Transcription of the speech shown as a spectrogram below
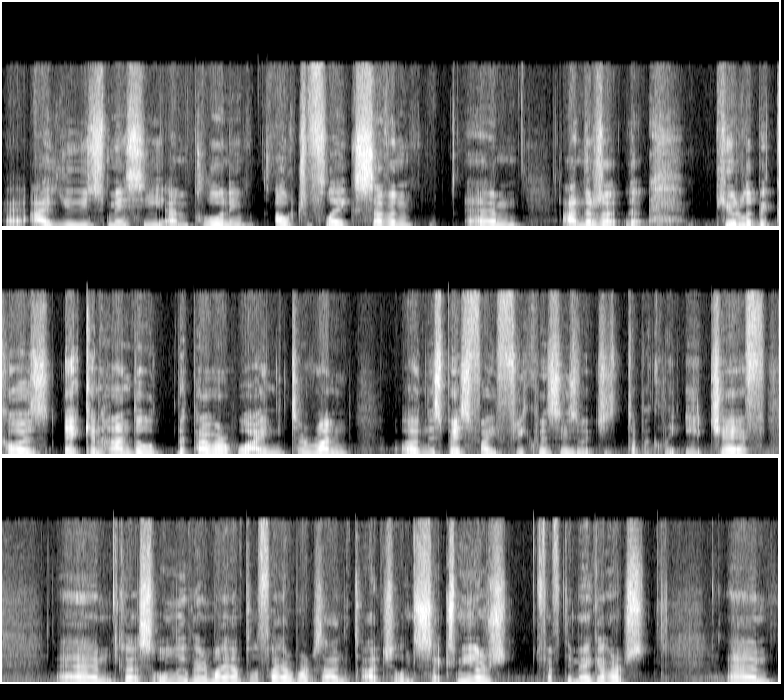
Uh, I use Messi and Paoloni Ultraflex 7 um, and there's a, purely because it can handle the power, what I need to run on the specified frequencies, which is typically HF. Um, that's only where my amplifier works. I'm actually on 6 meters, 50 megahertz. Um,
